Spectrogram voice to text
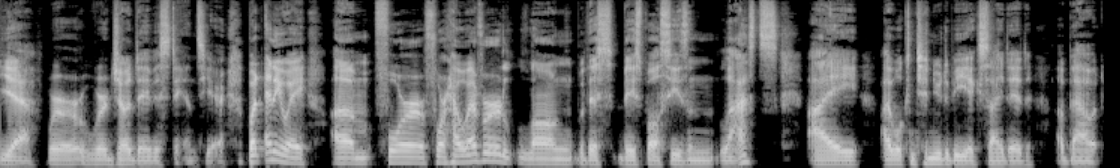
Yeah, we're we're Joe Davis stands here. But anyway, um, for for however long this baseball season lasts, I I will continue to be excited about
